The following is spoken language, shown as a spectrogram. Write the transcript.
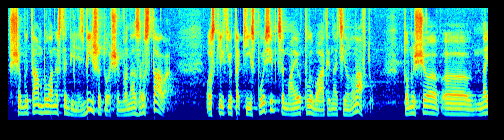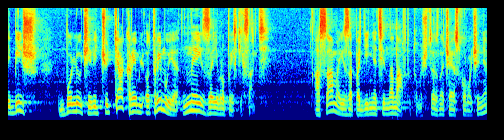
щоб там була нестабільність. Більше того, щоб вона зростала, оскільки в такий спосіб це має впливати на ціну на нафту. Тому що е, найбільш болючі відчуття Кремль отримує не із-за європейських санкцій, а саме із-за падіння цін на нафту, тому що це означає скорочення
